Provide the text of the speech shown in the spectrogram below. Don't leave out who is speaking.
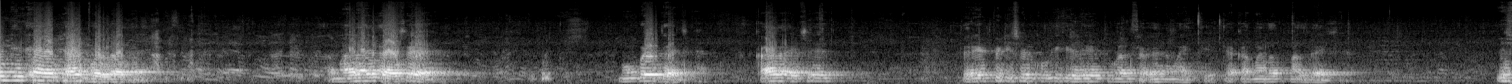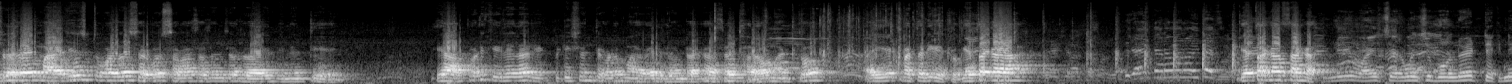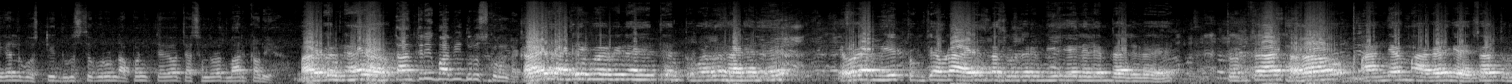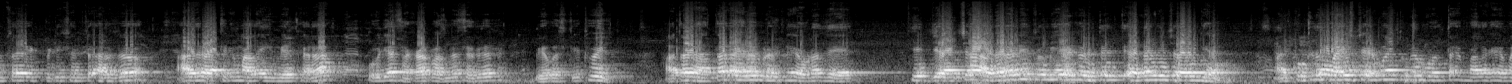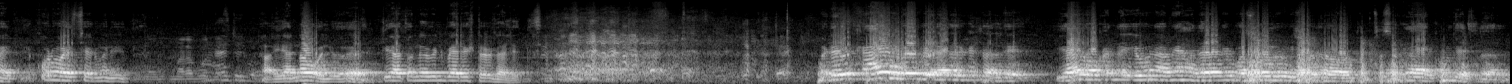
Speaker 1: मी काय काय बोलला मला जायचं आहे मुंबईत जायचं आहे का जायचे तर एक पिटिशन कोणी केले तुम्हाला सगळ्यांना माहिती आहे त्या कामाला मला जायचं आहे ईश्वरराव माझीच तुम्हाला सर्व सभासदांच्या द्वारे विनंती आहे हे आपण केलेला रिट पिटिशन तेवढं माघारी घेऊन टाका. असा ठराव मांडतो. काही एक म्हातारी घेतो. घेता का? घेता का? सांगा.
Speaker 2: मी व्हाईस चेअरमनशी बोललोय. टेक्निकल गोष्टी दुरुस्त करून आपण तेव्हा त्या संदर्भात मार्ग काढूया.
Speaker 1: मार्ग नाही
Speaker 2: तांत्रिक बाबी दुरुस्त करून टाका.
Speaker 1: काय तांत्रिक बाबी नाही? ते तुम्हाला सांगायचं एवढा मी तुमच्या एवढा आहेच नसलो तरी मी एल एल एम झालेलो आहे. तुमचा ठराव मान्य माघार घ्यायचा. तुमचा एक पिटिशनचा अर्ज आज रात्री मला ईमेल करा. उद्या सकाळपासून सगळं व्यवस्थित होईल. आता राहता राहिला प्रश्न एवढाच आहे की ज्याच्या आधाराने तुम्ही हे करते त्यांना विचारून घ्या. आणि कुठलं व्हाईस चेअरमन तुम्ही बोलताय मला काय माहीत नाही. कोण व्हाईस चेअरमन आहेत हा यांना बोललो. ते आता नवीन बॅरिस्टर झालेत. म्हणजे काय उभे वेगळ्यासारखे चालते या लोकांना येऊन आम्ही आधाराने बसवलं विश्वासराव तुमचं सगळं ऐकून घेतलं.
